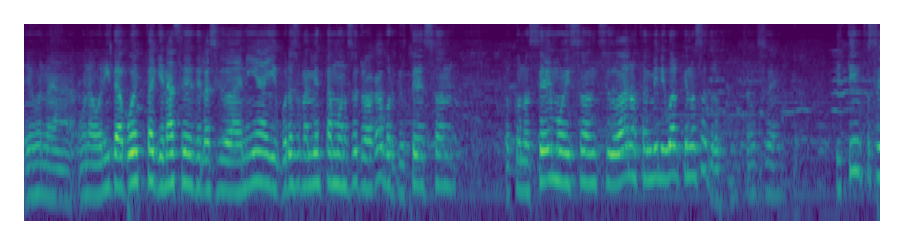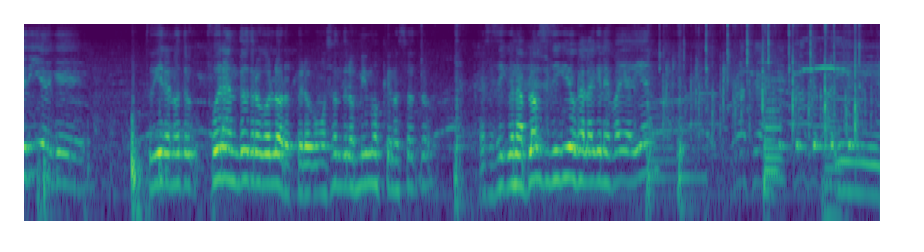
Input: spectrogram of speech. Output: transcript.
es una, una, bonita apuesta que nace desde la ciudadanía y por eso también estamos nosotros acá, porque ustedes son, los conocemos y son ciudadanos también igual que nosotros. Entonces, distinto sería que tuvieran otro, fueran de otro color, pero como son de los mismos que nosotros, así que un aplauso seguido, ojalá que les vaya bien. Gracias. Y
